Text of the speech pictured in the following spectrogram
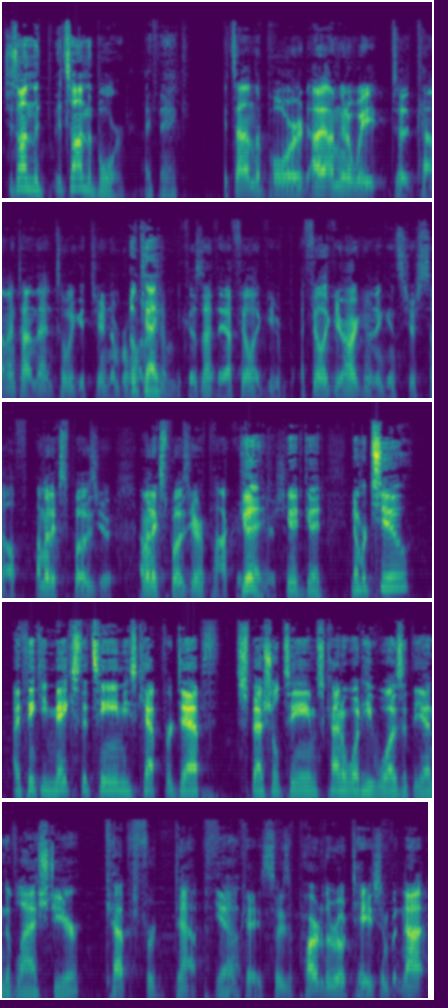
just on the it's on the board. I think. It's on the board. I, am going to wait to comment on that until we get to your number one okay. item because I think I feel like you. I feel like you're arguing against yourself. I'm going to expose your. I'm going to expose your hypocrisy. Good, here, good, good. Number two, I think he makes the team. He's kept for depth, special teams, kind of what he was at the end of last year. Kept for depth. Yeah. Okay, so he's a part of the rotation, but not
